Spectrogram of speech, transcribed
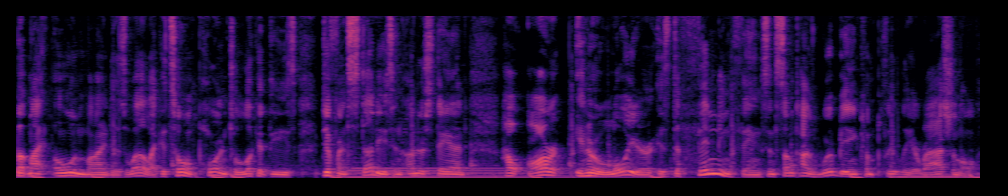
but my own mind as well. Like it's so important to look at these different studies and understand how our inner lawyer is defending things and sometimes we're being completely irrational.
